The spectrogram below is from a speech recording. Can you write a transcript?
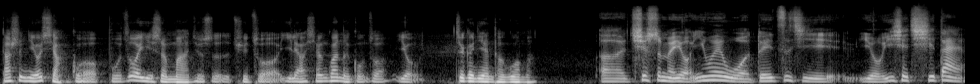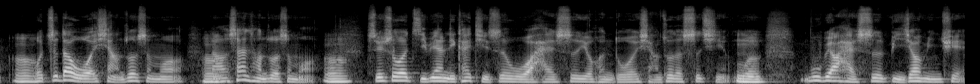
当时你有想过不做医生吗？就是去做医疗相关的工作，有这个念头过吗？呃，其实没有，因为我对自己有一些期待，嗯我知道我想做什么，然后擅长做什么，嗯所以说，即便离开体制，我还是有很多想做的事情，嗯我目标还是比较明确。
